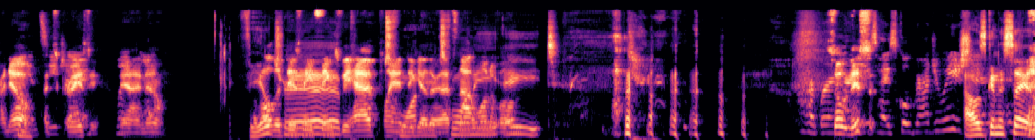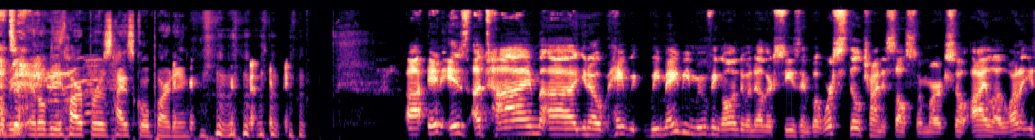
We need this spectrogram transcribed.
I know. Me That's CJ. crazy. Like, yeah, I know. Field all the. Disney things we have planned together, that's not one of them. 2028. Harper So Harry's this- high school graduation. I was gonna say it'll be it'll be Harper's high school party. Uh, it is a time, uh, you know. Hey, we, we may be moving on to another season, but we're still trying to sell some merch. So, Isla, why don't you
